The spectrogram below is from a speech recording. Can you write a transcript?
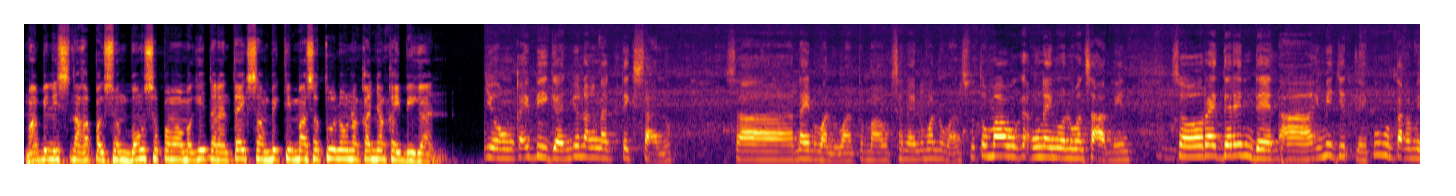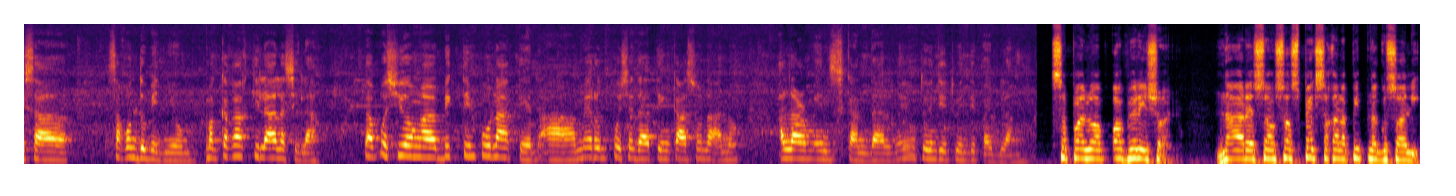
mabilis nakapagsumbong sa pamamagitan ng text ang biktima sa tulong ng kanyang kaibigan. Yung kaibigan, yun ang nag-text sa ano, sa 911, tumawag sa 911. So tumawag ang 911 sa amin. So right there and then, ah, immediately pumunta kami sa sa condominium. Magkakakilala sila. Tapos yung ah, victim po natin, ah, meron po siya dating kaso na ano, alarm and scandal ngayong 2025 lang. Sa follow-up operation, naaresto ang suspect sa kalapit na gusali.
